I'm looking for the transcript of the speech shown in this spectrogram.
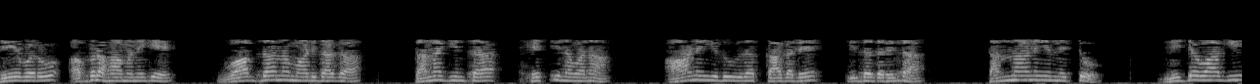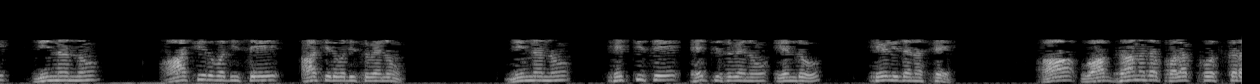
ದೇವರು ಅಬ್ರಹಾಮನಿಗೆ ವಾಗ್ದಾನ ಮಾಡಿದಾಗ ತನಗಿಂತ ಹೆಚ್ಚಿನವನ ಆಣೆಯಿಡುವುದಕ್ಕಾಗದೆ ಇದ್ದದರಿಂದ ತನ್ನಾಣೆಯನ್ನಿಟ್ಟು ನಿಜವಾಗಿ ನಿನ್ನನ್ನು ಆಶೀರ್ವದಿಸೇ ಆಶೀರ್ವದಿಸುವೆನು. ನಿನ್ನನ್ನು ಹೆಚ್ಚಿಸೇ ಹೆಚ್ಚಿಸುವೆನು ಎಂದು ಹೇಳಿದನಷ್ಟೇ. ಆ ವಾಗ್ದಾನದ ಫಲಕ್ಕೋಸ್ಕರ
